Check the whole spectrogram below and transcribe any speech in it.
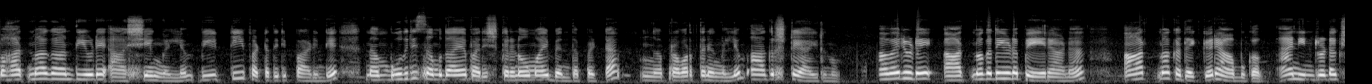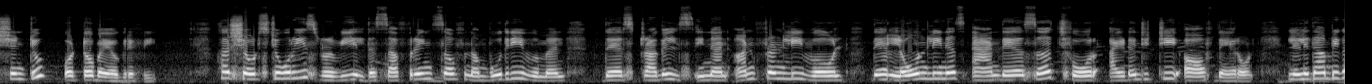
മഹാത്മാഗാന്ധിയുടെ ആശയങ്ങളിലും വി ടി ഭട്ടതിരിപ്പാടിന്റെ നമ്പൂതിരി സമുദായ പരിഷ്കരണവുമായി ബന്ധപ്പെട്ട പ്രവർത്തനങ്ങളിലും ആകൃഷ്ടയായിരുന്നു. അവരുടെ ആത്മകഥയുടെ പേരാണ് ആത്മകഥയ്ക്കൊരാമുഖം ആൻ ഇൻട്രൊഡക്ഷൻ ടു ഓട്ടോബയോഗ്രഫി Her short stories reveal the sufferings of Nambudiri women, their struggles in an unfriendly world, their loneliness and their search for identity of their own. Lalithambika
